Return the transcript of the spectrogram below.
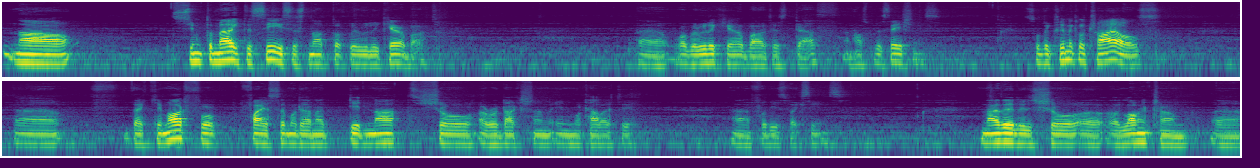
Now, symptomatic disease is not what we really care about. Uh, what we really care about is death and hospitalizations. So the clinical trials uh, that came out for Pfizer Moderna did not show a reduction in mortality uh, for these vaccines. Neither did it show a, a long-term uh,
